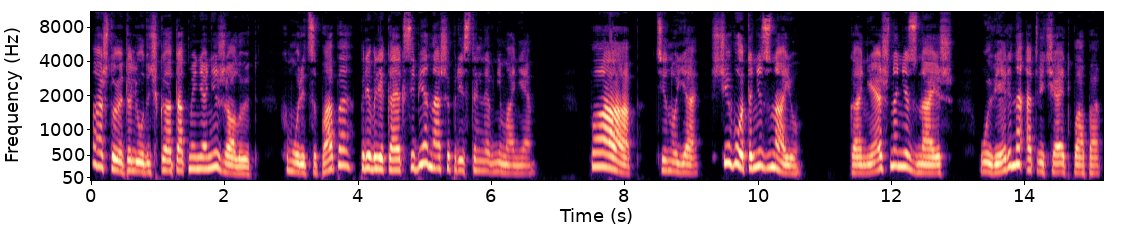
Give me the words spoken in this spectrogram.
«А что это, Людочка, так меня не жалует?» — хмурится папа, привлекая к себе наше пристальное внимание. «Пап!» — тяну я. «С чего-то не знаю». «Конечно, не знаешь», — уверенно отвечает папа.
